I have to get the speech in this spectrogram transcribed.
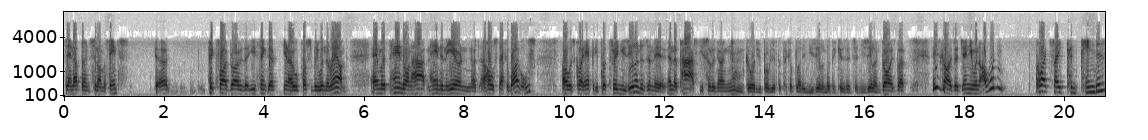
stand up, don't sit on the fence. Uh, pick five drivers that you think that you know will possibly win the round. And with hand on heart and hand in the air and a, a whole stack of Bibles, I was quite happy to put three New Zealanders in there. In the past, you're sort of going, mm, God, you probably have to pick a bloody New Zealander because it's a New Zealand guys. But these guys are genuine. I wouldn't quite say contenders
